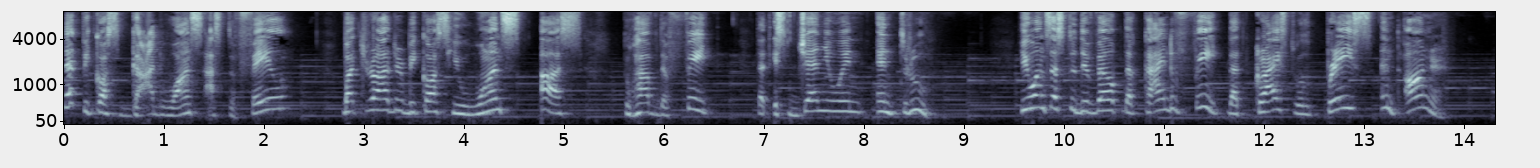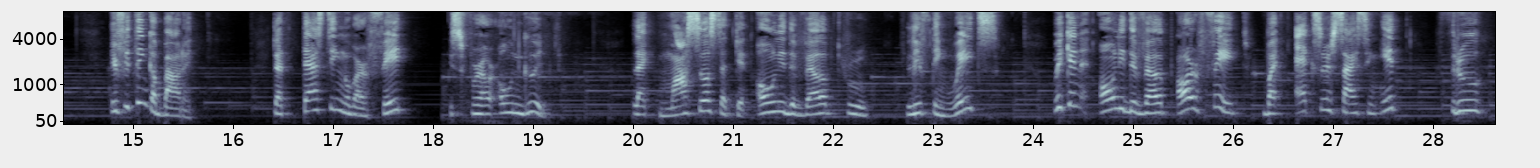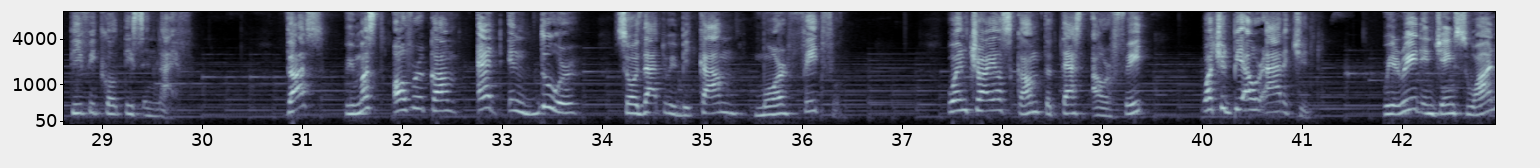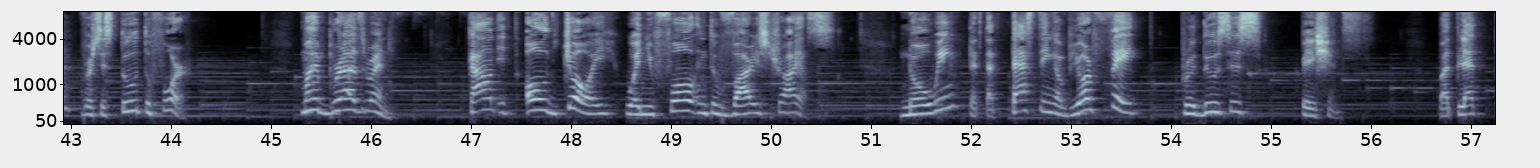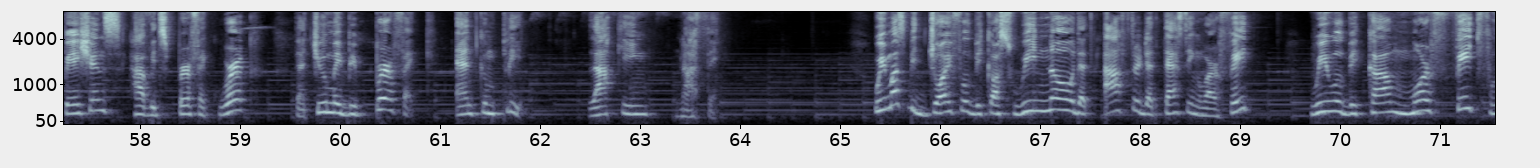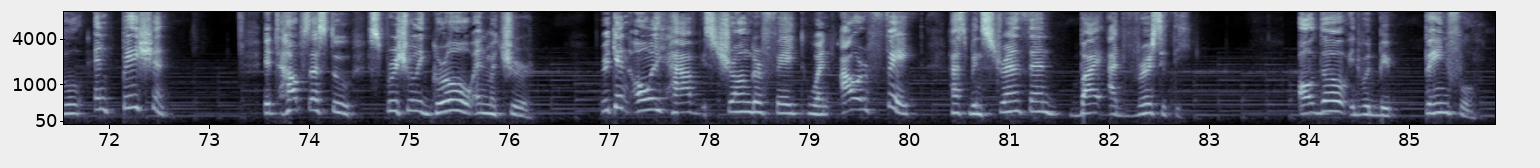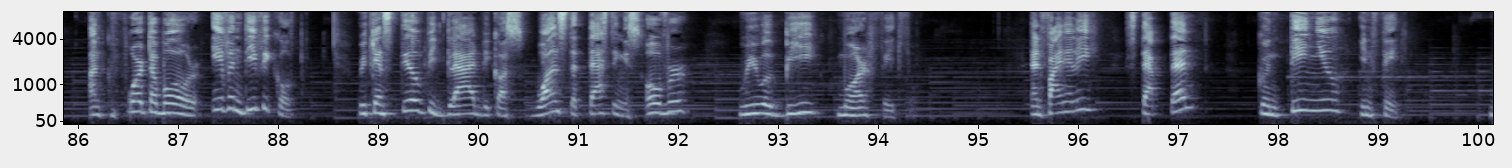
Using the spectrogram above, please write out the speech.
not because God wants us to fail, but rather because He wants us to have the faith that is genuine and true. He wants us to develop the kind of faith that Christ will praise and honor. If you think about it, the testing of our faith is for our own good. Like muscles that can only develop through lifting weights, we can only develop our faith by exercising it through difficulties in life. Thus, we must overcome and endure so that we become more faithful. When trials come to test our faith, what should be our attitude? We read in James 1 verses 2 to 4. My brethren, count it all joy when you fall into various trials, knowing that the testing of your faith produces patience. But let patience have its perfect work, that you may be perfect and complete, lacking nothing. We must be joyful because we know that after the testing of our faith, we will become more faithful and patient. It helps us to spiritually grow and mature. We can only have stronger faith when our faith has been strengthened by adversity. Although it would be painful, uncomfortable, or even difficult, we can still be glad because once the testing is over, we will be more faithful. And finally, step 10 continue in faith.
